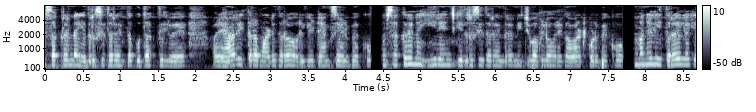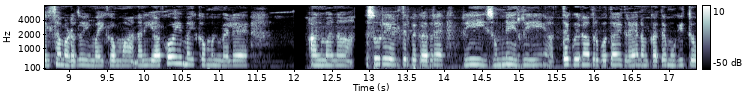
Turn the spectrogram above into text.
ಸಕ್ಕರೆನ ಎದುರಿಸಿದ್ದಾರೆ ಅಂತ ಗೊತ್ತಾಗ್ತಿಲ್ವೇ? ಅವ್ರು ಯಾರು ಈ ತರ ಮಾಡಿದಾರೋ ಅವರಿಗೆ ಟ್ಯಾಂಕ್ಸ್ ಹೇಳ್ಬೇಕು. ನಮ್ಮ ಸಕ್ಕರೆನ ಈ ರೇಂಜ್ಗೆ ಎದುರಿಸಿದಾರೆ ಅಂದ್ರೆ ನಿಜವಾಗ್ಲೂ ಅವ್ರಿಗೆ ಅವಾರ್ಡ್ ಕೊಡ್ಬೇಕು. ಮನೇಲಿ ಈ ತರ ಎಲ್ಲ ಕೆಲಸ ಮಾಡೋದು ಈ ಮೈಕಮ್ಮ. ನನಗೆ ಯಾಕೋ ಈ ಮೈಕಮ್ಮನ ಮೇಲೆ ಅನುಮಾನ. ಸೂರ್ಯ ಹೇಳ್ತಿರ್ಬೇಕಾದ್ರೆ, ರೀ ಸುಮ್ನೆ ಇರ್ರಿ. ಅತ್ತೆಗೂ ಏನಾದರೂ ಗೊತ್ತಾಯಿದ್ರೆ ನಮ್ ಕತೆ ಮುಗೀತು.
